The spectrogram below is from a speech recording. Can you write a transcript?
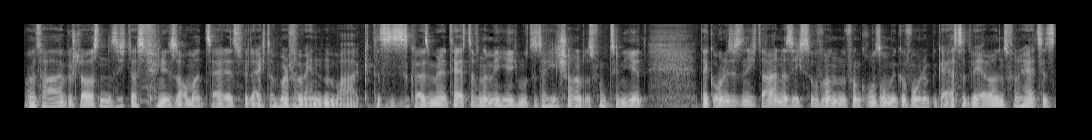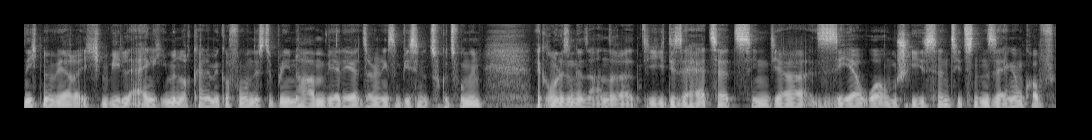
und habe beschlossen, dass ich das für die Sommerzeit jetzt vielleicht auch mal verwenden mag. Das ist quasi meine Testaufnahme hier. Ich muss tatsächlich schauen, ob das funktioniert. Der Grund ist es nicht daran, dass ich so von, von Großraummikrofonen begeistert wäre und von Headsets nicht mehr wäre. Ich will eigentlich immer noch keine Mikrofondisziplin haben, werde jetzt allerdings ein bisschen dazu gezwungen. Der Grund ist ein ganz anderer. Die, diese Headsets sind ja sehr ohrumschließend, sitzen sehr eng am Kopf.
